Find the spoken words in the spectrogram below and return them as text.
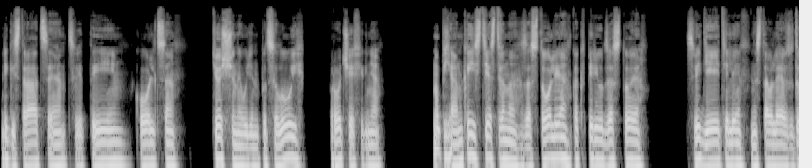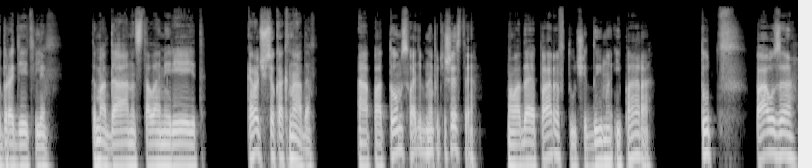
Регистрация, цветы, кольца, тещин Иудин поцелуй, прочая фигня. Ну, пьянка, естественно, застолье, как в период застоя. Свидетели наставляют в добродетели. Тамада над столами реет. Короче, все как надо. А потом свадебное путешествие. Молодая пара в туче дыма и пара. Тут пауза,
